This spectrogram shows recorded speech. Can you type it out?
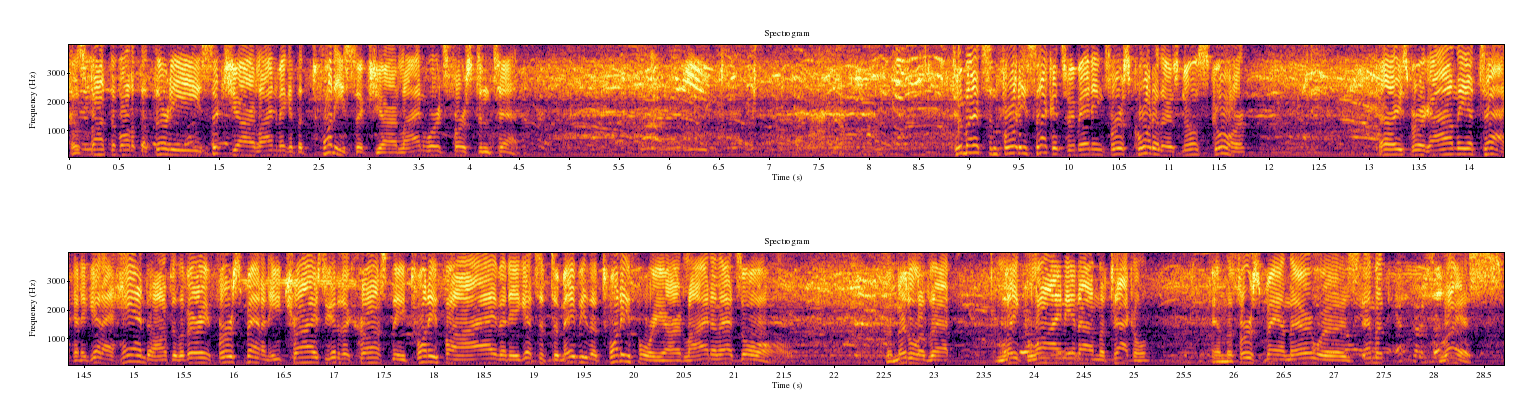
They'll spot the ball at the 36-yard line, make it the 26-yard line, where it's first and 10. Two minutes and 40 seconds remaining first quarter. There's no score. Perrysburg on the attack, and again a handoff to the very first man, and he tries to get it across the 25, and he gets it to maybe the 24-yard line, and that's all. The middle of that Lake line in on the tackle, and the first man there was Emmett Rias.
